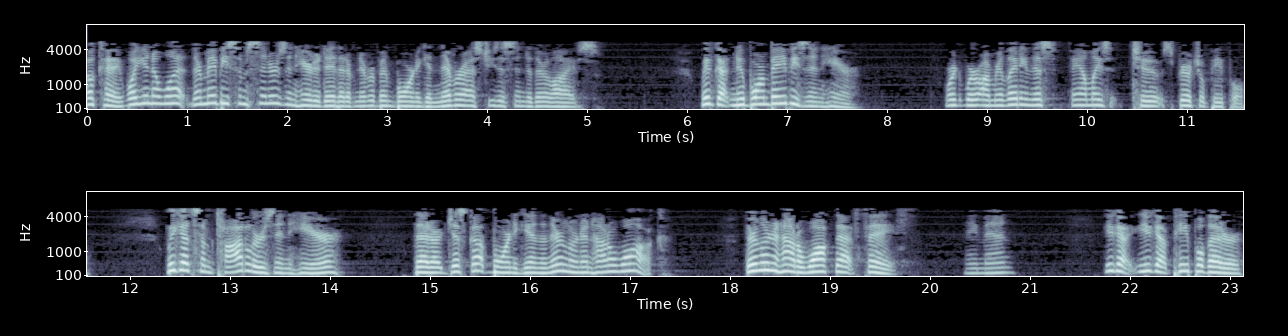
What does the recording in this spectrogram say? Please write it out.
Okay, well you know what? There may be some sinners in here today that have never been born again, never asked Jesus into their lives. We've got newborn babies in here. We're, we're, I'm relating this families to spiritual people. We got some toddlers in here that are just got born again and they're learning how to walk. They're learning how to walk that faith. Amen. You got, you got people that are,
